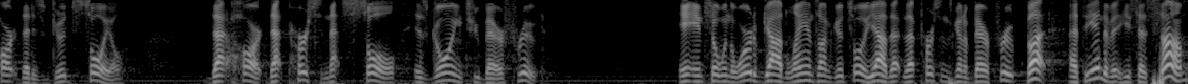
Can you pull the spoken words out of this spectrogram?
heart that is good soil, that heart, that person, that soul is going to bear fruit. And, and so when the word of God lands on good soil, yeah, that, that person's going to bear fruit. But at the end of it, he says some,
